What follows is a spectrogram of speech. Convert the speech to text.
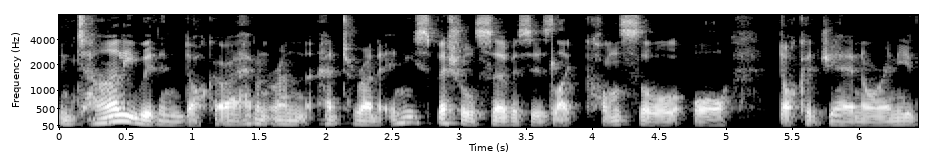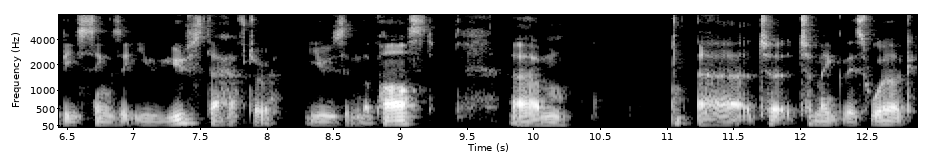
entirely within Docker. I haven't run had to run any special services like Consul or Docker Gen or any of these things that you used to have to use in the past um, uh, to, to make this work.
